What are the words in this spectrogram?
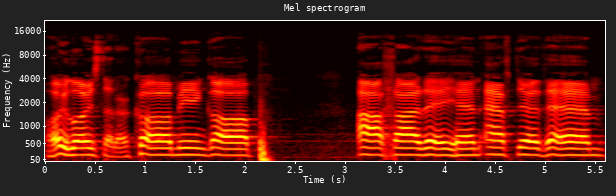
Oilos that are coming up. Acharehen after them.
